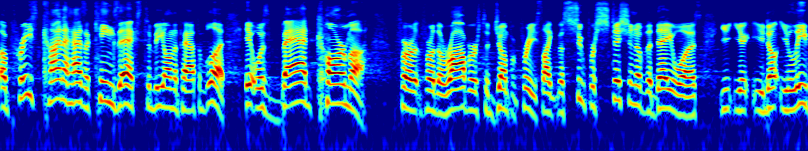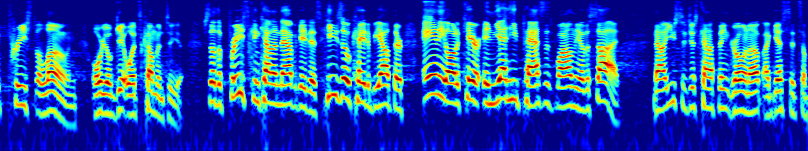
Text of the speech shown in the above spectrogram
a priest kind of has a king's X to be on the path of blood. It was bad karma for, for the robbers to jump a priest. Like the superstition of the day was you, you, you, don't, you leave priest alone or you'll get what's coming to you. So the priest can kind of navigate this. He's okay to be out there and he ought to care, and yet he passes by on the other side. Now, I used to just kind of think growing up, I guess it's a,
